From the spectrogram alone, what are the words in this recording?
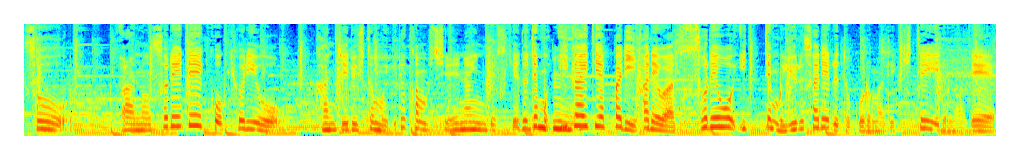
そうあのそれでこう距離を感じる人もいるかもしれないんですけどでもうん意外とやっぱり彼はそれを言っても許されるところまで来ているので、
